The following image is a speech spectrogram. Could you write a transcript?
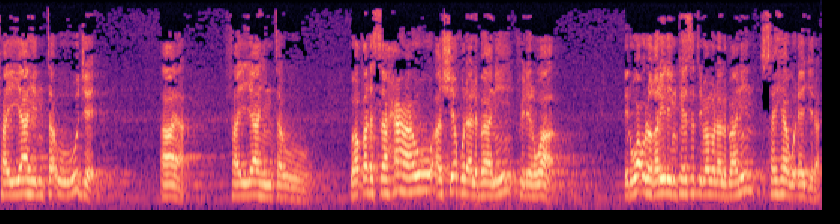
فياه تأو وجه. آية فياه تأو وقد صححه الشيخ الألباني في الإرواء. إرواء الغليل كيست إمام الألباني صحيح والأجرة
